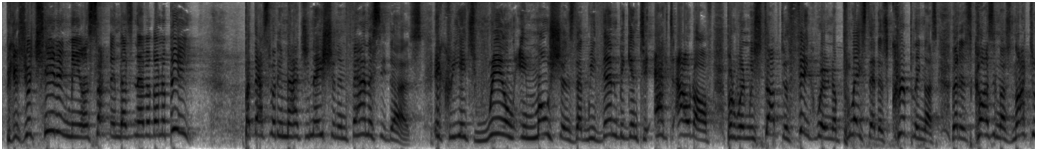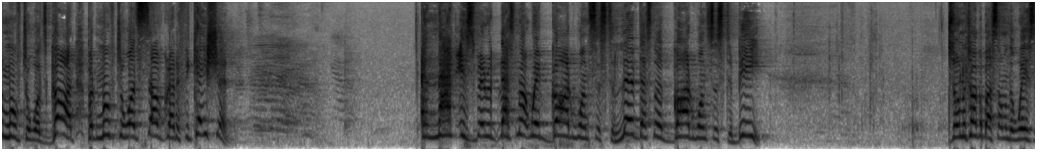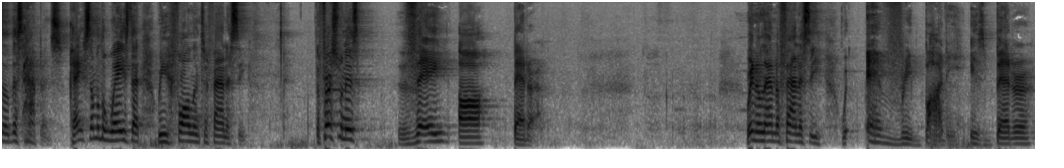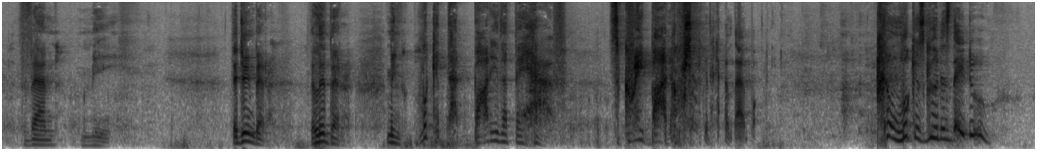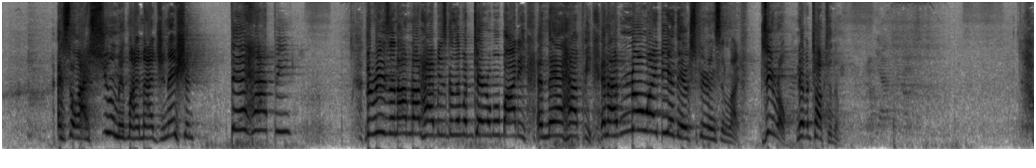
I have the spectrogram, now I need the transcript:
because you're cheating me on something that's never going to be. But that's what imagination and fantasy does. It creates real emotions that we then begin to act out of. But when we stop to think, we're in a place that is crippling us, that is causing us not to move towards God, but move towards self gratification. And that is very, that's not where God wants us to live. That's not God wants us to be. So I'm going to talk about some of the ways that this happens, okay? Some of the ways that we fall into fantasy. The first one is they are better. We're in a land of fantasy where everybody is better than me. They're doing better, they live better. I mean, look at that body that they have. It's a great body. I wish I could have that body. I don't look as good as they do. And so I assume in my imagination, they're happy. The reason I'm not happy is because I have a terrible body and they're happy. And I have no idea their experience in life. Zero. Never talk to them.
